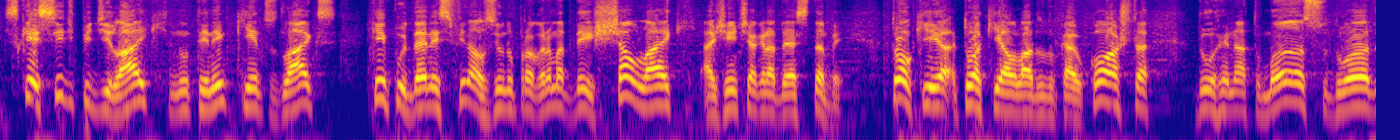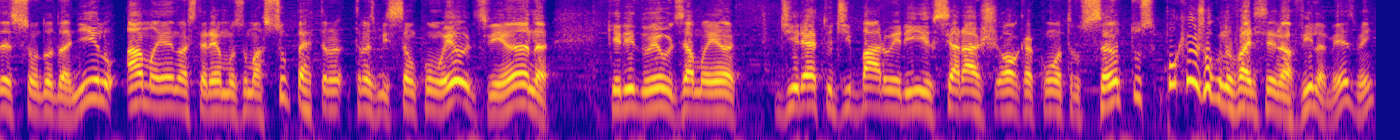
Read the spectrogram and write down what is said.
Esqueci de pedir like, não tem nem 500 likes. Quem puder nesse finalzinho do programa deixar o like, a gente agradece também. Tô aqui, tô aqui ao lado do Caio Costa, do Renato Manso, do Anderson, do Danilo. Amanhã nós teremos uma super tra- transmissão com o Eudes Viana. Querido Eudes, amanhã, direto de Barueri, o Ceará joga contra o Santos. Por que o jogo não vai ser na Vila mesmo, hein?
